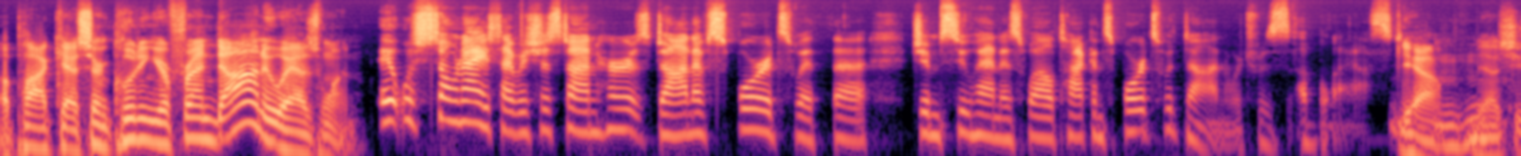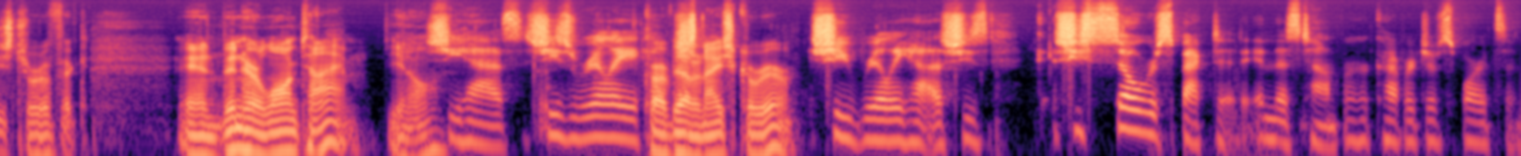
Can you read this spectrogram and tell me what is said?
a podcasts there, including your friend Don, who has one. It was so nice. I was just on hers, Dawn of Sports, with uh, Jim Souhan as well, talking sports with Don, which was a blast. Yeah, Mhm. yeah, she's terrific, and been here a long time. You know, She has. She's really carved out a nice career. she really has. She's she's so respected in this town for her coverage of sports, and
